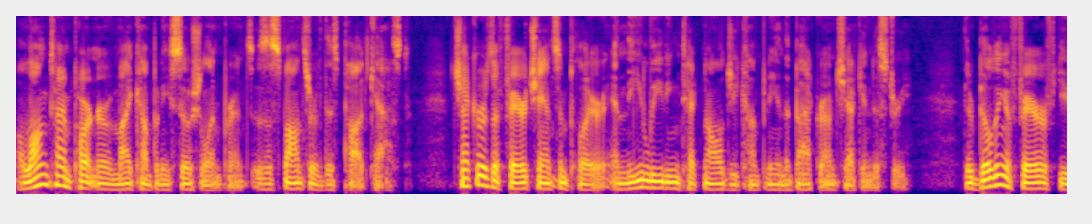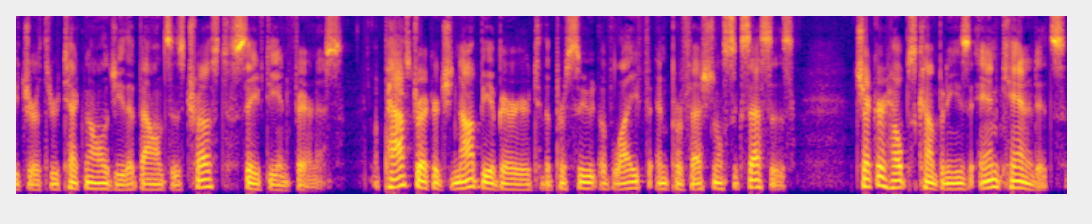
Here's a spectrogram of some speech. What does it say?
a longtime partner of my company, Social Imprints, is a sponsor of this podcast. Checkr is a fair chance employer and the leading technology company in the background check industry. They're building a fairer future through technology that balances trust, safety, and fairness. A past record should not be a barrier to the pursuit of life and professional successes. Checkr helps companies and candidates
